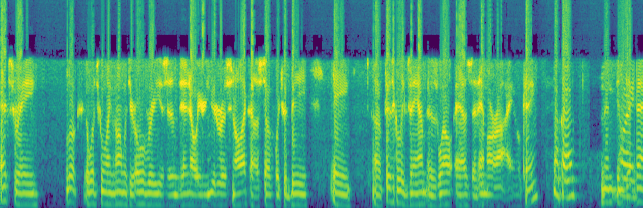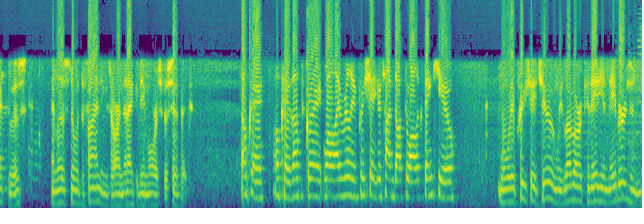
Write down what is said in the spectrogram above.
X-ray look at what's going on with your ovaries and you know your uterus and all that kind of stuff, which would be a, a physical exam as well as an MRI. Okay. Okay. And then and get right. back to us and let us know what the findings are, and then I can be more specific. Okay, okay, that's great. Well, I really appreciate your time, Dr. Wallach. Thank you. Well, we appreciate you, and we love our Canadian neighbors and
